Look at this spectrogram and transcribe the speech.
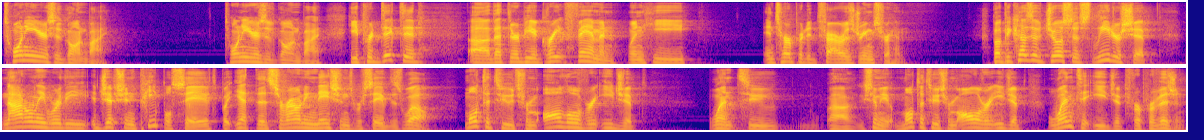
20 years have gone by. 20 years have gone by. He predicted uh, that there'd be a great famine when he interpreted Pharaoh's dreams for him. But because of Joseph's leadership, not only were the Egyptian people saved, but yet the surrounding nations were saved as well. Multitudes from all over Egypt went to, uh, excuse me, multitudes from all over Egypt went to Egypt for provision.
